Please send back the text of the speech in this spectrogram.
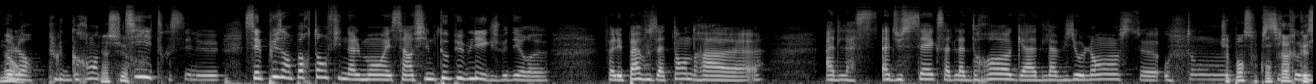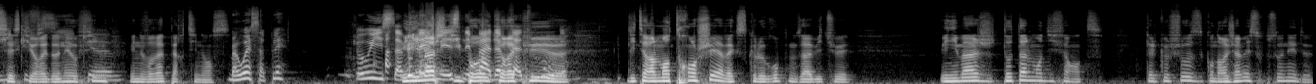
de leur plus grand titre. C'est le, c'est le plus important finalement, et c'est un film tout public. Je veux dire, euh, fallait pas vous attendre à, euh, à, de la, à du sexe, à de la drogue, à de la violence, euh, autant. Je pense au contraire que c'est ce qui aurait donné au film une vraie pertinence. Bah ouais, ça plaît. Oui, ça une plaît, image mais qui, ce pas aurait pu euh, littéralement trancher avec ce que le groupe nous a habitués. Une image totalement différente. Quelque chose qu'on n'aurait jamais soupçonné d'eux.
